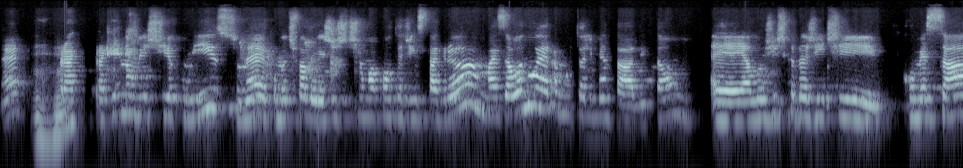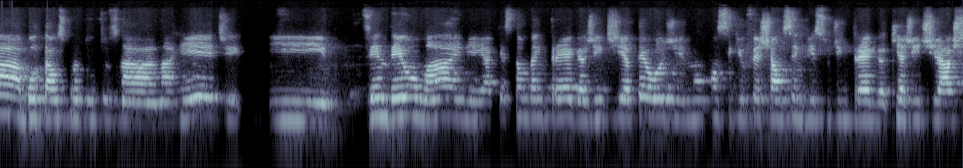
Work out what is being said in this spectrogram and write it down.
Né? Uhum. Para quem não mexia com isso, né? Como eu te falei, a gente tinha uma conta de Instagram, mas ela não era muito alimentada. Então, é, a logística da gente começar a botar os produtos na, na rede e vender online, a questão da entrega, a gente até hoje não conseguiu fechar um serviço de entrega que a gente ache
